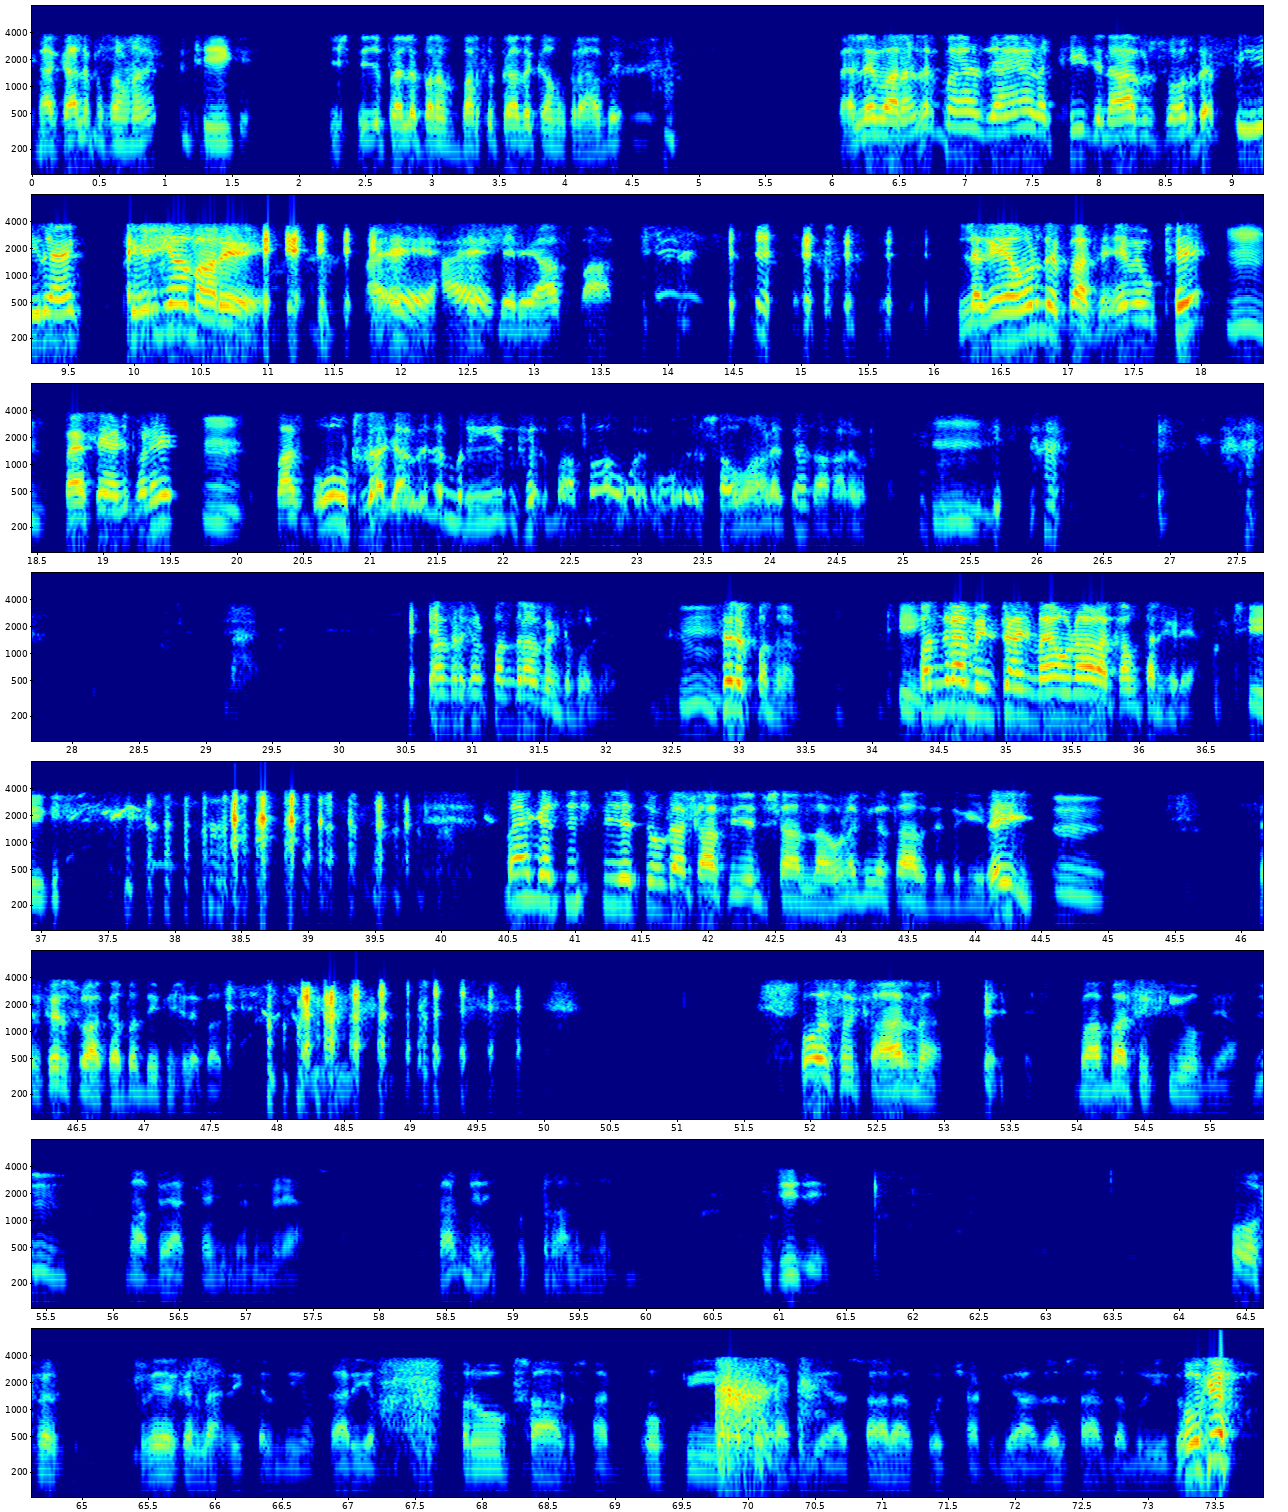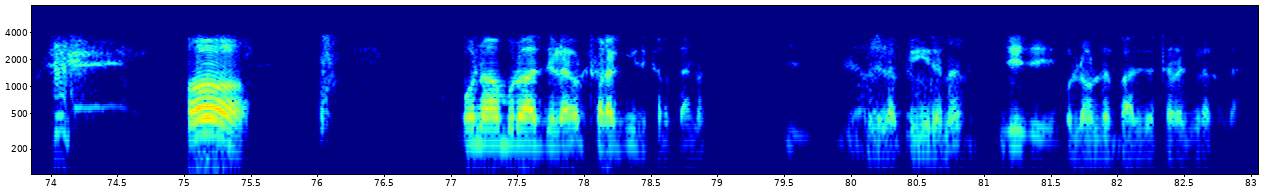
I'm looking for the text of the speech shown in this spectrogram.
میں کہل پساونا ہے۔ ٹھیک ہے۔ چشتی جو پہلے پر برت پیا تے کام خراب ہے پہلے تے میں رکھی جناب سر تے پیر ہیں۔ کیڑیاں مارے۔ ہائے ہائے میرے آس پاس لگے آن دے پیسے ایویں اٹھے۔ پیسے اج پڑے بس وہ اٹھدا جاوے تے مرید پھر بابا اوئے اوئے سو والے تے ہزار والے پندرہ منٹ بولے۔ صرف پندرہ۔ منٹ پندرہ منٹ میں والا کام کر چھڑیا۔ ٹھیک۔ میں کہ چشتی ہے کافی انشاءاللہ ہن اگلے سال زندگی رہی۔ تے پھر سواگا بندی پچھلے پاس۔ او سرکار نا بابا ٹکی ہو گیا۔ بابے آخیا جی مینوں ملیا۔ کر میرے پتر عالم نے۔ جی جی۔ او پھر ویکھ اللہ دی کرنی او کاری فروخ صاحب ساڈ او پی چھڈ گیا سارا کچھ چھڈ گیا حضرت صاحب دا مرید۔ ہو گیا۔ ہاں۔ او نام مراد جڑا او ٹھرک بھی کردا ہے نا۔ جڑا پیر ہے نا۔ جی جی۔ او لونڈے بار جو ٹھرک بھی رکھدا ہے۔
